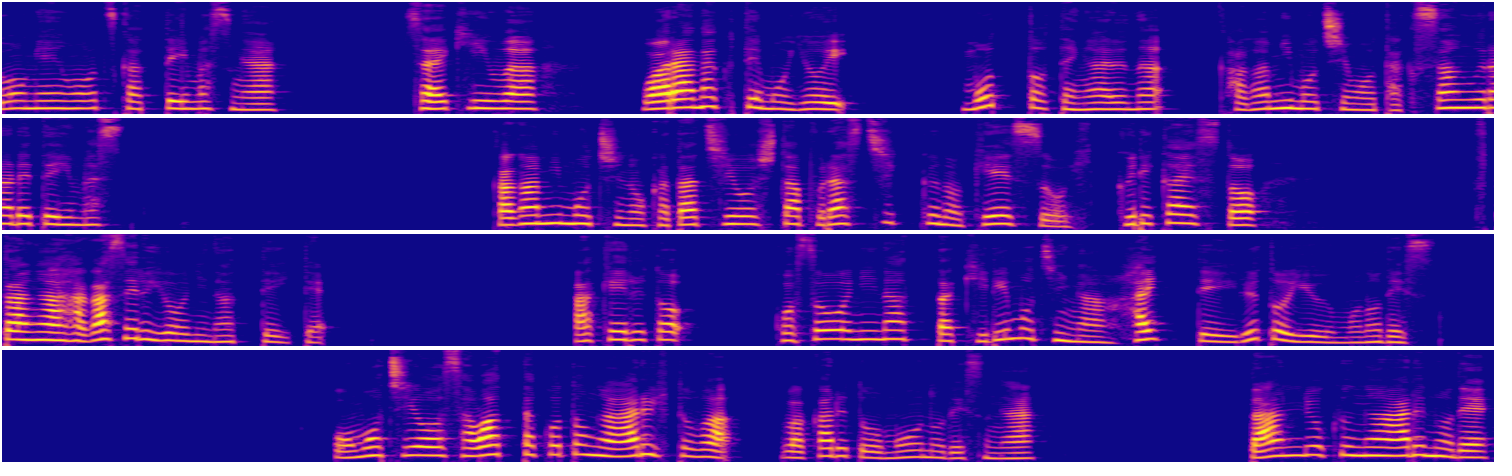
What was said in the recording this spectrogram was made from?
表現を使っていますが、最近は割らなくてもよい、もっと手軽な鏡餅もたくさん売られています。鏡餅の形をしたプラスチックのケースをひっくり返すと、蓋が剥がせるようになっていて、開けると個装になった切り餅が入っているというものです。お餅を触ったことがある人はわかると思うのですが、弾力があるので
